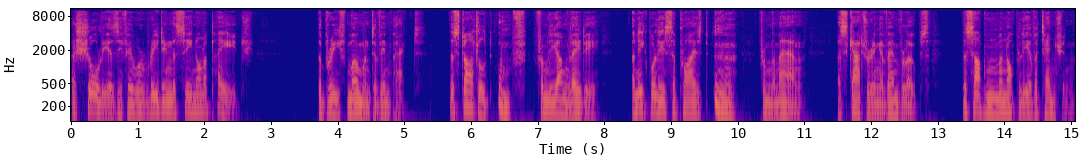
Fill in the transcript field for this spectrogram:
as surely as if he were reading the scene on a page. The brief moment of impact, the startled oomph from the young lady, an equally surprised uh from the man, a scattering of envelopes, the sudden monopoly of attention.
